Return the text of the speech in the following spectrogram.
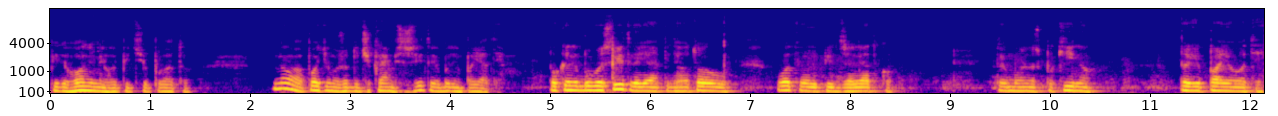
підгонимо його під цю плату. Ну, а потім вже дочекаємося світла і будемо паяти. Поки не було світла, я підготував отвори під зарядку. То можна спокійно перепаювати.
